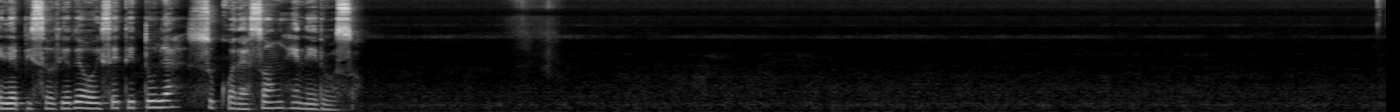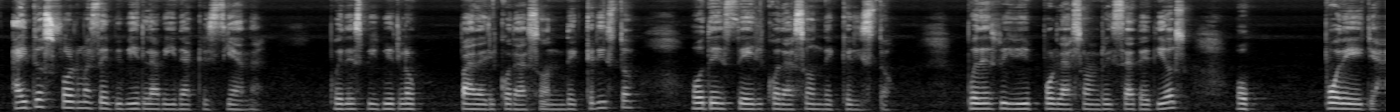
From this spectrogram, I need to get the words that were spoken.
El episodio de hoy se titula Su corazón generoso. Hay dos formas de vivir la vida cristiana. Puedes vivirlo para el corazón de Cristo o desde el corazón de Cristo. Puedes vivir por la sonrisa de Dios o por ella,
